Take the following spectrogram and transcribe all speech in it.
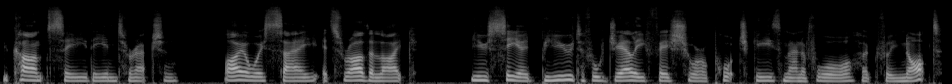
You can't see the interaction. I always say it's rather like you see a beautiful jellyfish or a Portuguese man of war, hopefully not,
